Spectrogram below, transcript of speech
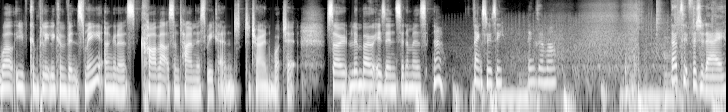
Well, you've completely convinced me. I'm going to carve out some time this weekend to try and watch it. So, Limbo is in cinemas now. Thanks, Lucy. thanks, Emma. That's it for today.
